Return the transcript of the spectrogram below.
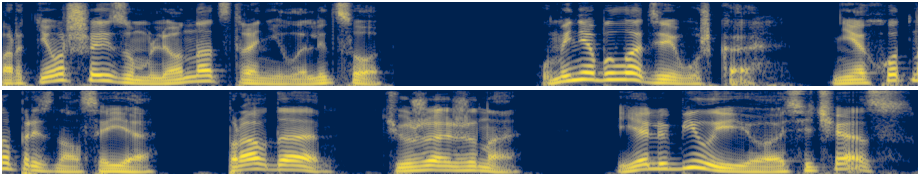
Партнерша изумленно отстранила лицо. «У меня была девушка», — неохотно признался я. «Правда, чужая жена. Я любил ее, а сейчас...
